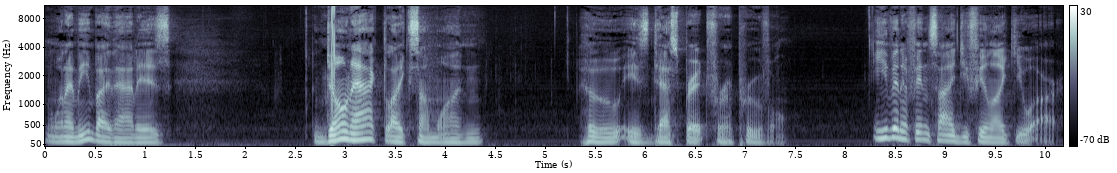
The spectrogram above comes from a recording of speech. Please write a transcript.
What I mean by that is don't act like someone who is desperate for approval even if inside you feel like you are.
